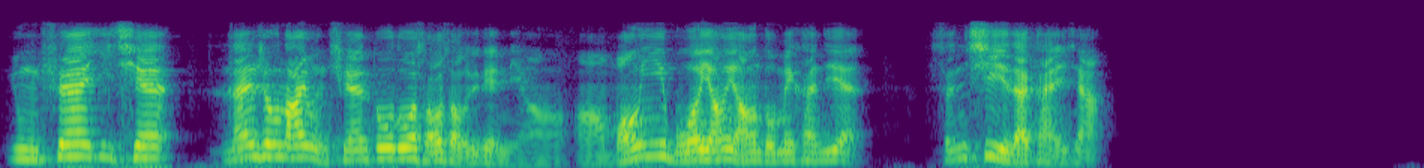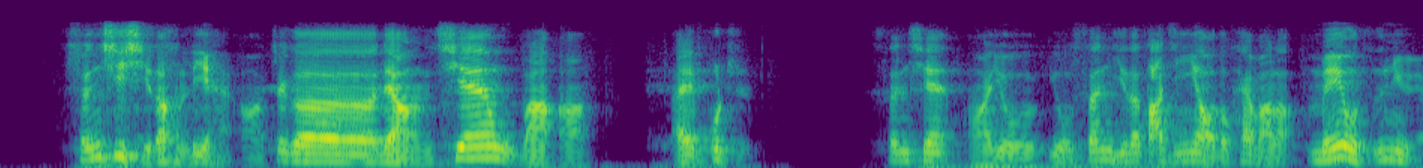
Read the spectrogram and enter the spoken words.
泳圈一千，男生拿泳圈多多少少有点娘啊。王一博、杨洋都没看见，神器再看一下。神器洗的很厉害啊，这个两千五吧啊，哎不止三千啊，有有三级的大金药都开完了，没有子女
